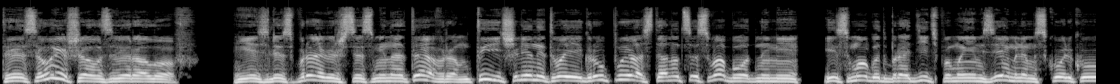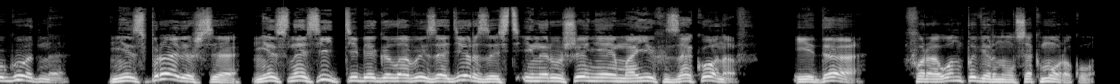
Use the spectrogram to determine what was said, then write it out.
«Ты слышал, Зверолов? Если справишься с Минотавром, ты и члены твоей группы останутся свободными и смогут бродить по моим землям сколько угодно. Не справишься, не сносить тебе головы за дерзость и нарушение моих законов. И да, фараон повернулся к Мороку.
